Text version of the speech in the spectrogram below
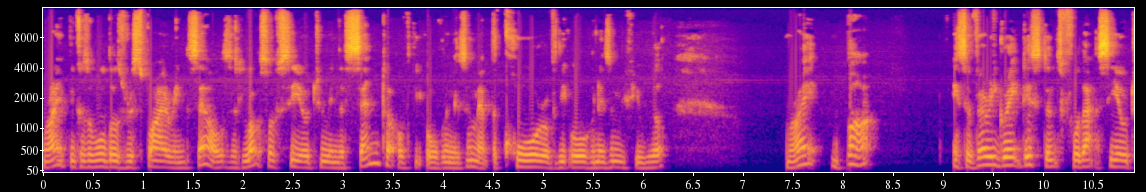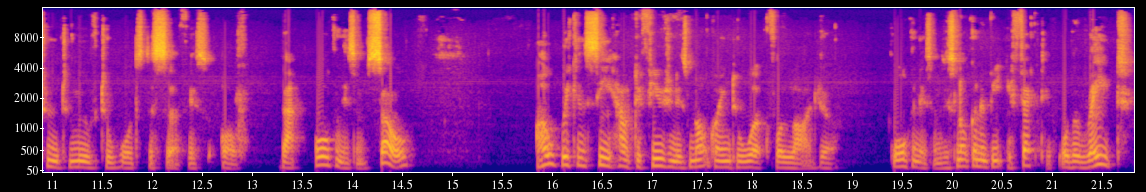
right? Because of all those respiring cells, there's lots of CO2 in the center of the organism, at the core of the organism, if you will, right? But it's a very great distance for that CO2 to move towards the surface of that organism. So, I hope we can see how diffusion is not going to work for larger organisms. It's not going to be effective, or the rate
